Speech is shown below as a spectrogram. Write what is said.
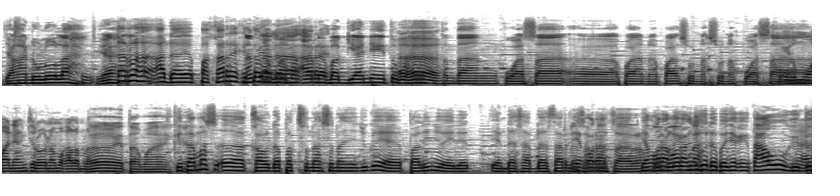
jangan dulu lah ya. Ntar lah ada pakar ya kita Nanti ada ada ya. bagiannya itu Bang, tentang puasa eh, apa apa sunah-sunah puasa. Ilmuwan yang jero nama kalam lah. Eh, eta mah. Kita mas eh, kalau dapat sunah-sunahnya juga ya paling juga ya yang dasar-dasarnya yang orang yang orang-orang juga udah banyak yang tahu gitu.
